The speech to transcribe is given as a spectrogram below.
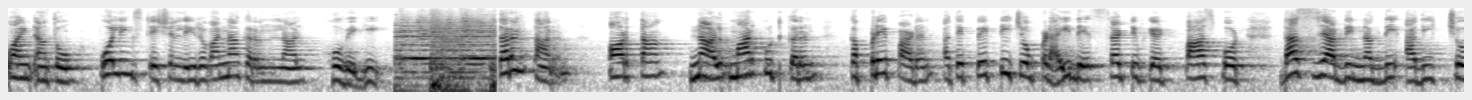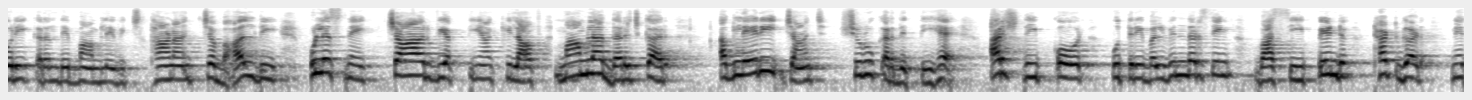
ਪੁਆਇੰਟਾਂ ਤੋਂ ਪੋਲਿੰਗ ਸਟੇਸ਼ਨ ਲਈ ਰਵਾਨਾ ਕਰਨ ਨਾਲ ਹੋਵੇਗੀ। ਤਰਨਤਾਰਨ ਔਰਤਾਂ ਨਾਲ ਮਾਰਕੁੱਟ ਕਰਨ, ਕੱਪੜੇ ਪਾੜਨ ਅਤੇ ਪੇਟੀ ਚੋਂ ਪੜ੍ਹਾਈ ਦੇ ਸਰਟੀਫਿਕੇਟ, ਪਾਸਪੋਰਟ 10000 ਦੀ ਨਕਦੀ ਆਦਿ ਚੋਰੀ ਕਰਨ ਦੇ ਮਾਮਲੇ ਵਿੱਚ ਥਾਣਾ ਚਬਾਲ ਦੀ ਪੁਲਿਸ ਨੇ ਚਾਰ ਵਿਅਕਤੀਆਂ ਖਿਲਾਫ ਮਾਮਲਾ ਦਰਜ ਕਰ ਅਗਲੇਰੀ ਜਾਂਚ ਸ਼ੁਰੂ ਕਰ ਦਿੱਤੀ ਹੈ। ਅਰਸ਼ਦੀਪ ਕੌਰ, ਪੁੱਤਰੀ ਬਲਵਿੰਦਰ ਸਿੰਘ, ਵਾਸੀ ਪਿੰਡ ਠਟਗੜ ਨੇ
